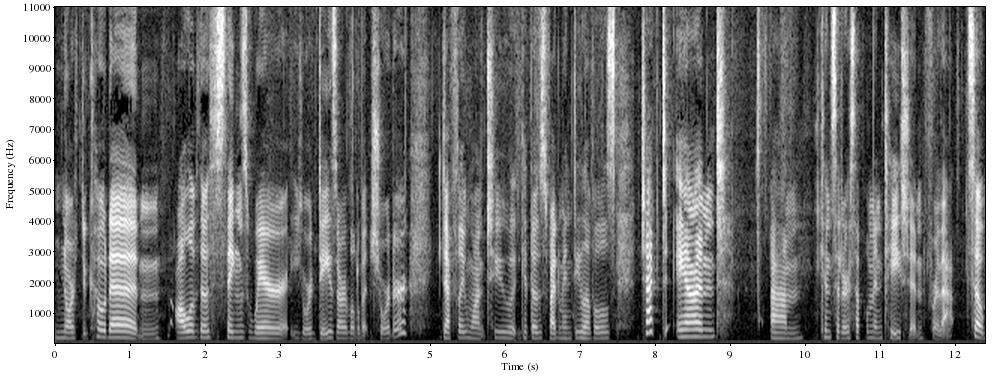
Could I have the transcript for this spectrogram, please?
North Dakota and all of those things where your days are a little bit shorter, you definitely want to get those vitamin D levels checked and um, consider supplementation for that. So,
